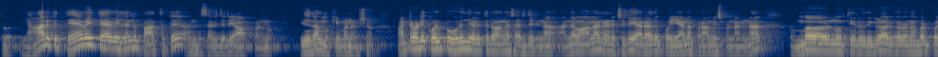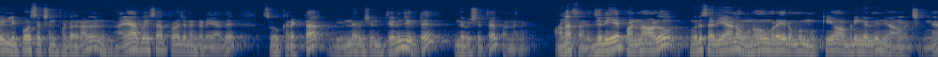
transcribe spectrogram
ஸோ யாருக்கு தேவை தேவையில்லைன்னு பார்த்துட்டு அந்த சர்ஜரி ஆஃப் பண்ணும் இதுதான் முக்கியமான விஷயம். மற்றபடி கொழுப்பை உறிஞ்சு எடுத்துருவாங்க சர்ஜரினா அந்த மாதிரிலாம் நினச்சிட்டு யாராவது பொய்யான ப்ராமிஸ் பண்ணாங்கன்னா ரொம்ப நூற்றி இருபது கிலோ இருக்கிற ஒரு நம்பர் போய் லிப்போ செக்ஷன் பண்ணுறதுனால நயா பைசா பிரயோஜனம் கிடையாது. ஸோ கரெக்டாக இது என்ன விஷயம்னு தெரிஞ்சுக்கிட்டு இந்த விஷயத்த பண்ணுங்கள் ஆனால் சர்ஜரியே பண்ணாலும் ஒரு சரியான உணவு முறை ரொம்ப முக்கியம் அப்படிங்கிறது ஞாபகம் வச்சுக்கோங்க.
